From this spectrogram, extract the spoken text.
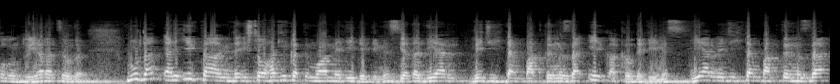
olundu, yaratıldı. Buradan yani ilk taayyünde işte o hakikati Muhammedi dediğimiz ya da diğer vecihten baktığımızda ilk akıl dediğimiz, diğer vecihten baktığımızda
